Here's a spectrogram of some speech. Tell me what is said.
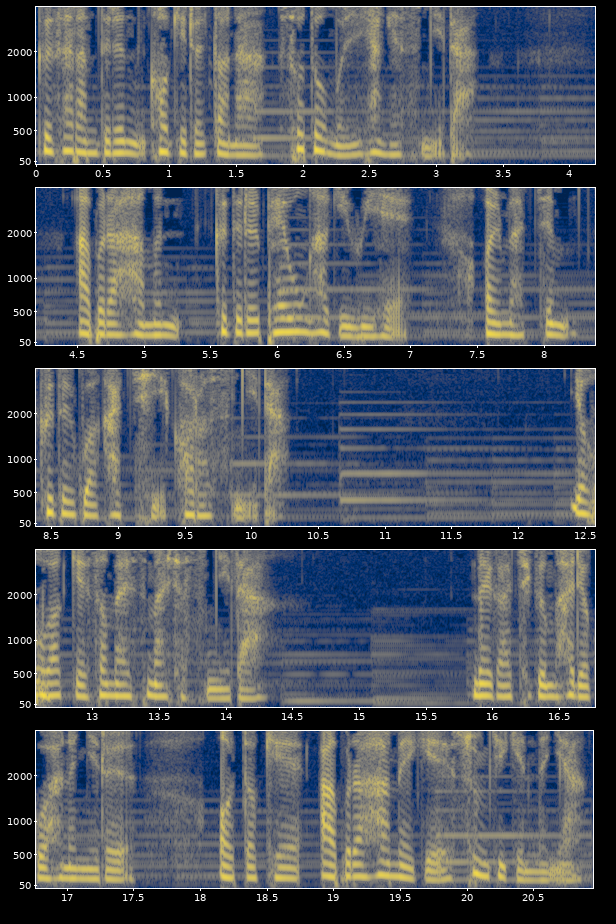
그 사람들은 거기를 떠나 소돔을 향했습니다. 아브라함은 그들을 배웅하기 위해 얼마쯤 그들과 같이 걸었습니다. 여호와께서 말씀하셨습니다. 내가 지금 하려고 하는 일을 어떻게 아브라함에게 숨기겠느냐?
